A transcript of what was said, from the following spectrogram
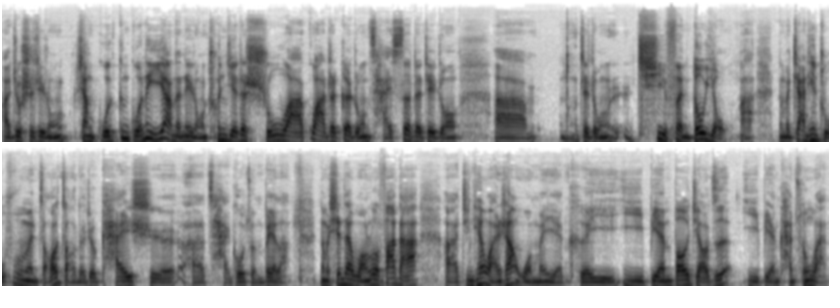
啊，就是这种像国跟国内一样的那种春节的食物啊，挂着各种彩色的这种啊。这种气氛都有啊，那么家庭主妇们早早的就开始啊采购准备了。那么现在网络发达啊，今天晚上我们也可以一边包饺子一边看春晚，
